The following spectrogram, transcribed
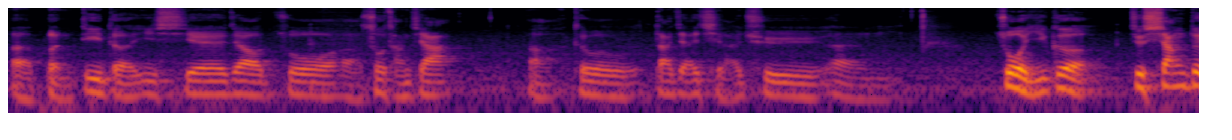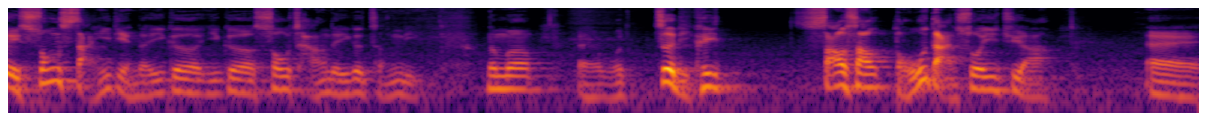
呃本地的一些叫做呃收藏家啊，就大家一起来去嗯做一个就相对松散一点的一个一个收藏的一个整理。那么呃，我这里可以稍稍斗胆说一句啊，呃，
